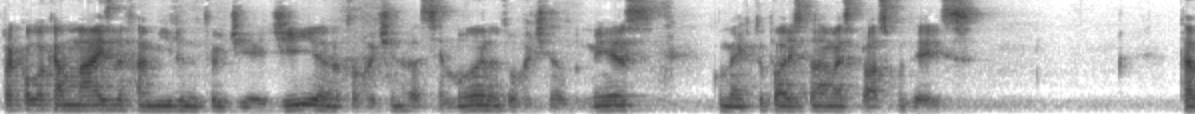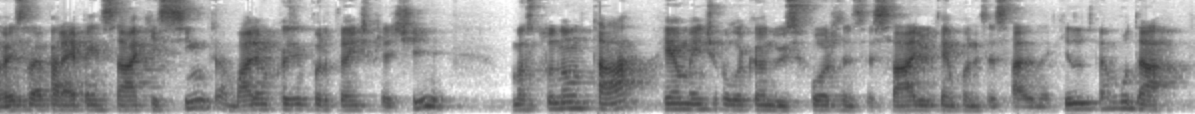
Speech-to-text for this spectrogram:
para colocar mais da família no teu dia a dia, na tua rotina da semana, na tua rotina do mês, como é que tu pode estar mais próximo deles. Talvez tu vai parar e pensar que sim, trabalho é uma coisa importante para ti, mas tu não está realmente colocando o esforço necessário, o tempo necessário naquilo, tu vai mudar.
